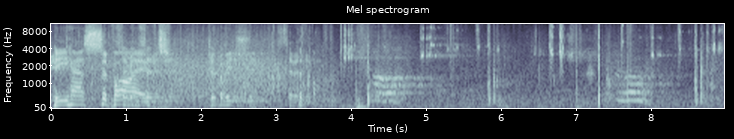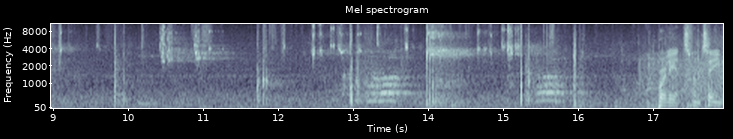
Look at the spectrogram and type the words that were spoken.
He has survived. Djokovic. Seven. Brilliant from Thiem.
